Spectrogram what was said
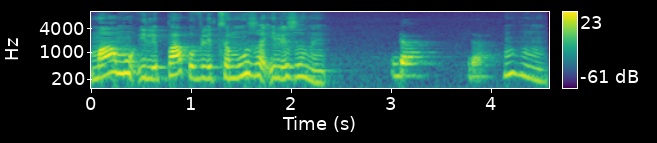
маму или папу в лице мужа или жены? Да, да. Угу.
